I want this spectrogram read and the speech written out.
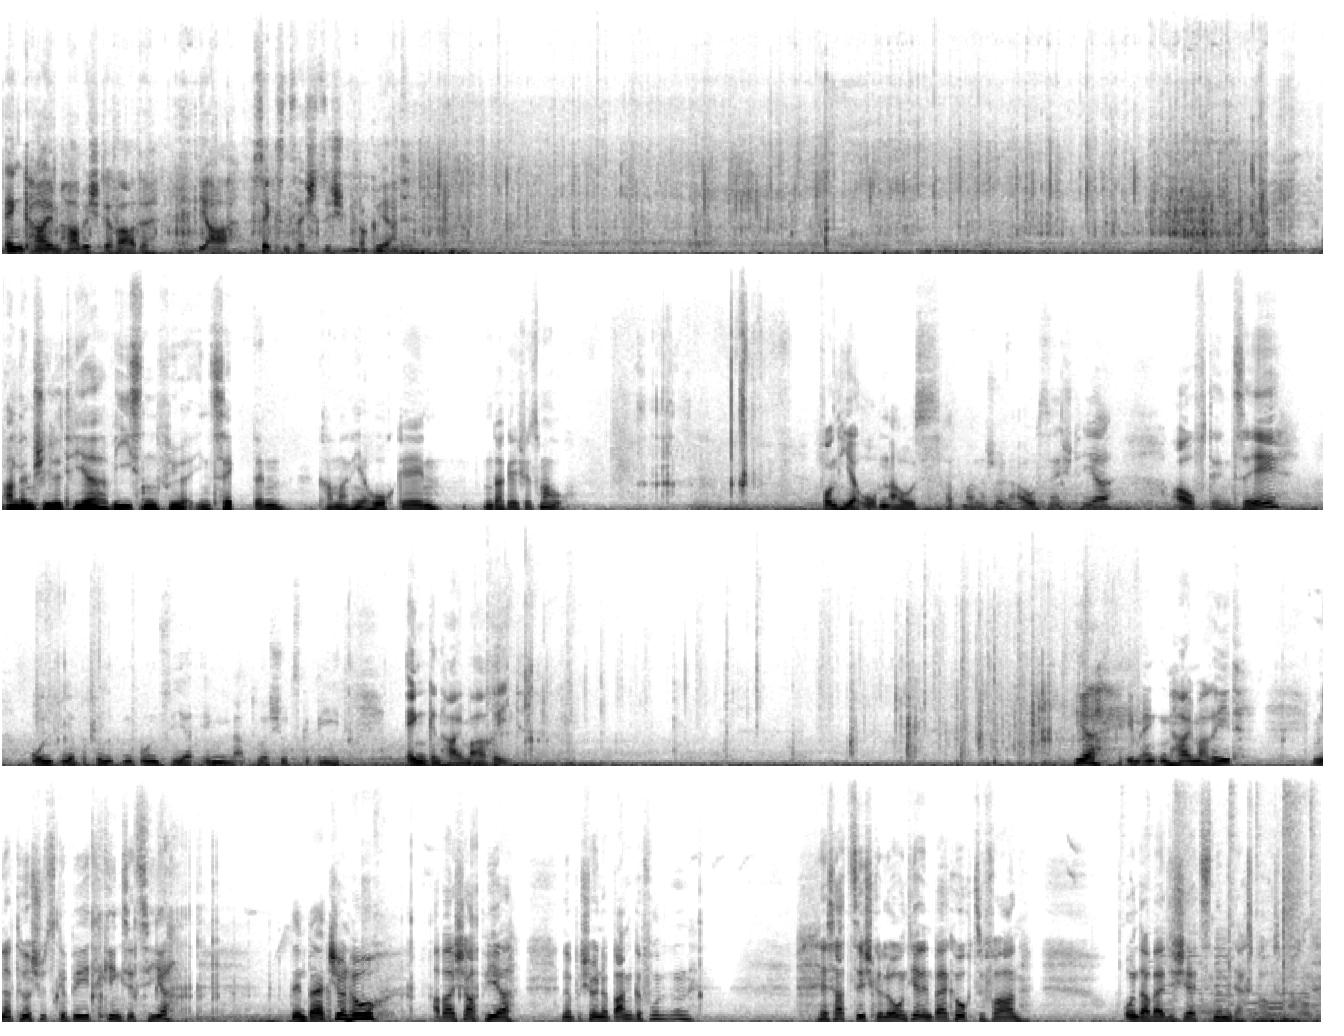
Enkheim habe ich gerade die A66 überquert. An dem Schild hier, Wiesen für Insekten, kann man hier hochgehen und da gehe ich jetzt mal hoch. Von hier oben aus hat man eine schöne Aussicht hier auf den See und wir befinden uns hier im Naturschutzgebiet Engenheimer Ried. Hier im Engenheimer Ried, im Naturschutzgebiet, ging es jetzt hier den Berg schon hoch, aber ich habe hier eine schöne Bank gefunden. Es hat sich gelohnt, hier den Berg hochzufahren und da werde ich jetzt eine Mittagspause machen.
